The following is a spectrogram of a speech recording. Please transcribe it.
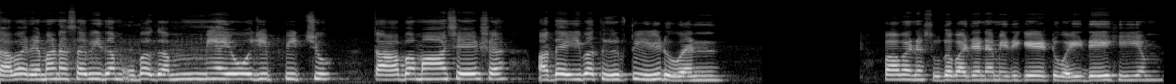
തവ രമണസവിധം ഉപഗമ്യ യോജിപ്പിച്ചു താപമാശേഷ അതൈവ തീർത്തിയിടുവൻ. പവനസുതവചനമിതി കേട്ടു വൈദേഹിയും.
